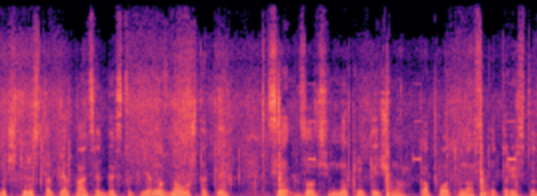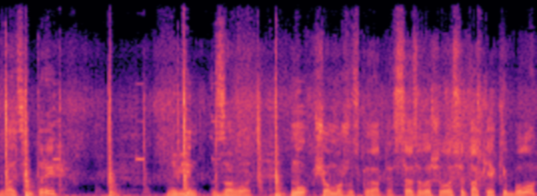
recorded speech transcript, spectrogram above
Ну, 415 десь тут є. Ну, знову ж таки, це зовсім не критично. Капот у нас 103-123 він завод. Ну, що можу сказати, все залишилося так, як і було.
